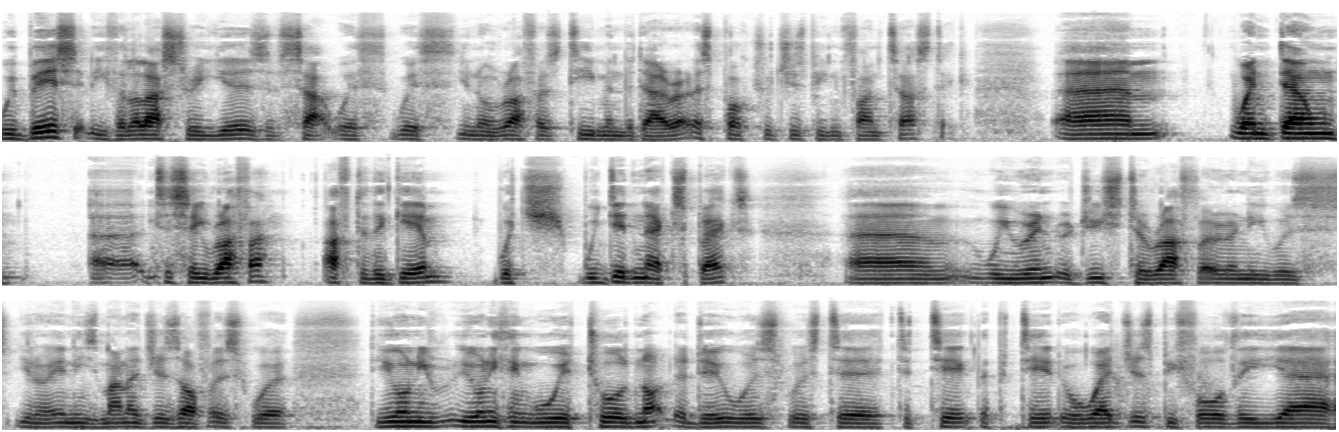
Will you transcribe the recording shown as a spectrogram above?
we basically for the last three years have sat with with you know Rafa's team in the directors box, which has been fantastic. Um, went down uh, to see Rafa after the game, which we didn't expect. Um, we were introduced to Rafa, and he was, you know, in his manager's office. Where the only the only thing we were told not to do was was to, to take the potato wedges before the uh,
